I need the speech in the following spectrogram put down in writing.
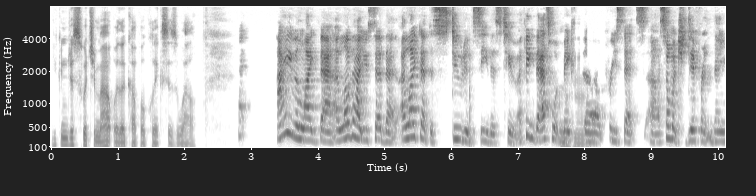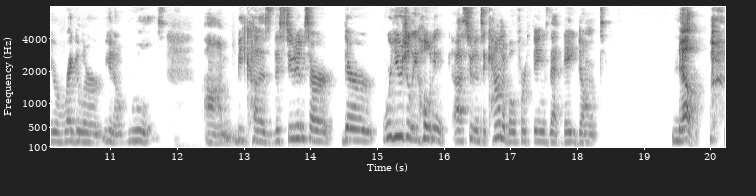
You can just switch them out with a couple clicks as well. I even like that. I love how you said that. I like that the students see this too. I think that's what makes mm-hmm. the presets uh, so much different than your regular, you know, rules um, because the students are they're we're usually holding uh, students accountable for things that they don't know.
